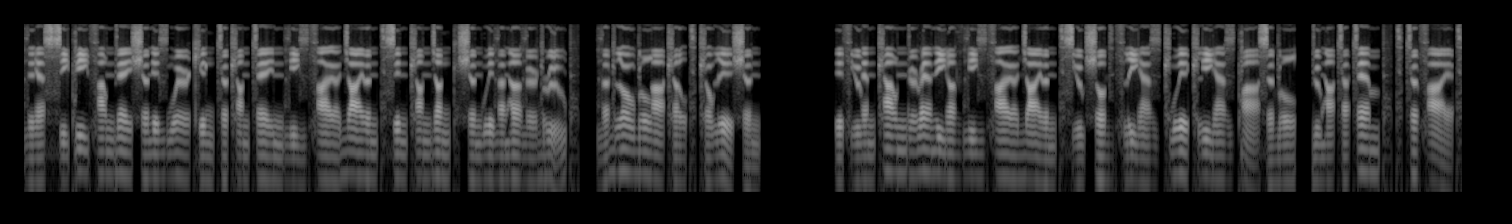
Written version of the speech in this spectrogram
The SCP Foundation is working to contain these fire giants in conjunction with another group, the Global Occult Coalition. If you encounter any of these fire giants, you should flee as quickly as possible. Do not attempt to fight.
